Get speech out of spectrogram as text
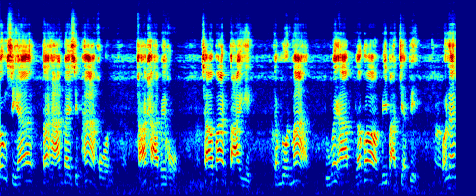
ต้องเสียทหารไปสิบห้าคน ขาขาดไปหกชาวบ้านตายอีกจำนวนมากถูกไหมครับ แล้วก็มีบาดเจ็บอีก เพราะนั้น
